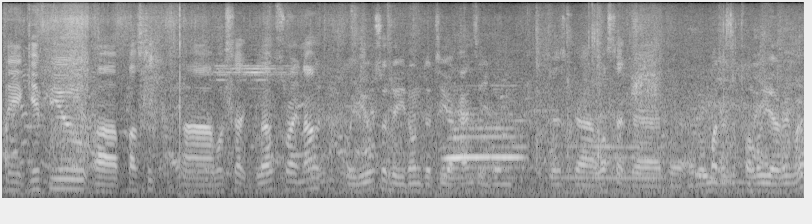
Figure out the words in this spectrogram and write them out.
They give you uh, plastic, uh, what's that, gloves right now for you so that you don't dirty your hands and you don't just, uh, what's that, the, the aroma doesn't follow you everywhere.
